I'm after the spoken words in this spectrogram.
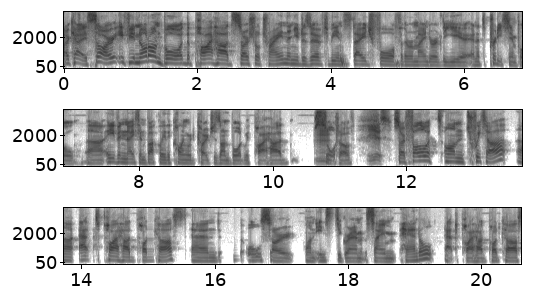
Okay, so if you're not on board the Pie Hard social train, then you deserve to be in stage four for the remainder of the year. And it's pretty simple. Uh, even Nathan Buckley, the Collingwood coach, is on board with Pie Hard, sort of. Yes. So follow us on Twitter uh, at Pie Hard Podcast and also on Instagram at the same handle at Pie Hard Podcast.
